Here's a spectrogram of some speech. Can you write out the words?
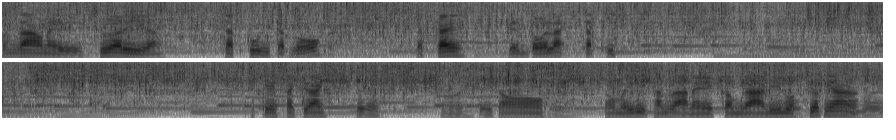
con dao này trưa thì chặt củi chặt gỗ chặt cây đến tối lại chặt thịt. Ok sạch chưa anh? Được rồi. Rồi để cho cho mấy vị khán giả này cầm gà đi luộc trước nhá. À. Rồi,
